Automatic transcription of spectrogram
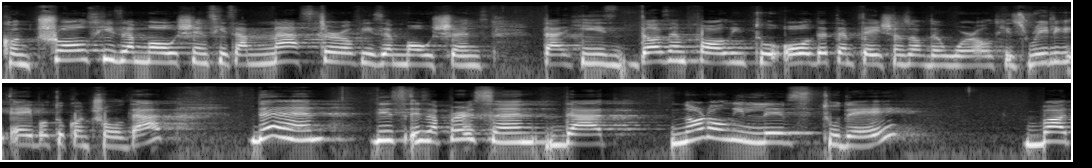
controls his emotions, he's a master of his emotions that he doesn't fall into all the temptations of the world. He's really able to control that. Then, this is a person that not only lives today, but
